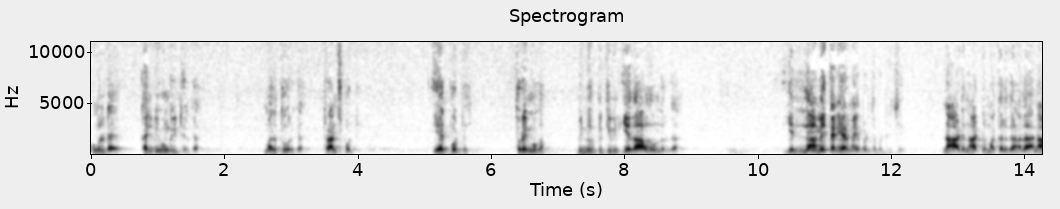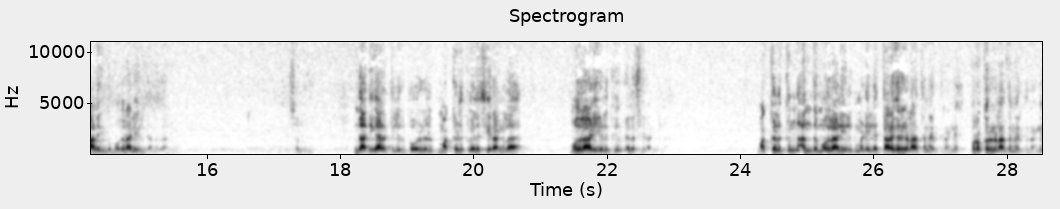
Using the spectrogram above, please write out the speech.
உங்கள்கிட்ட கல்வி உங்ககிட்ட இருக்கா? மருத்துவம் இருக்கா? டிரான்ஸ்போர்ட் ஏர்போர்ட்டு துறைமுகம்? மின் உற்பத்தி ஏதாவது ஒன்று இருக்கா? எல்லாமே தனியார் மயப்படுத்தப்பட்டுருச்சு. நாடு நாட்டு மக்களுக்கானதா நாளை இந்த முதலாளிகளுக்கானதா? சொல்லுங்க. இந்த அதிகாரத்தில் இருப்பவர்கள் மக்களுக்கு வேலை செய்கிறாங்களா முதலாளிகளுக்கு வேலை செய்கிறாங்களா மக்களுக்கும் அந்த முதலாளிகளுக்கும் இடையில தரகர்களாக தானே இருக்கிறாங்க? புரோக்கர்களாக தானே இருக்கிறாங்க?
